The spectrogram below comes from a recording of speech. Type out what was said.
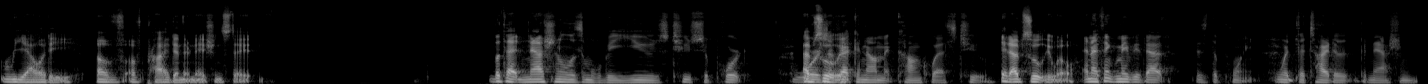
reality of of pride in their nation state. But that nationalism will be used to support wars Absolutely. of economic conquest too. it absolutely will. And I think maybe that is the point with the tie to the nation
